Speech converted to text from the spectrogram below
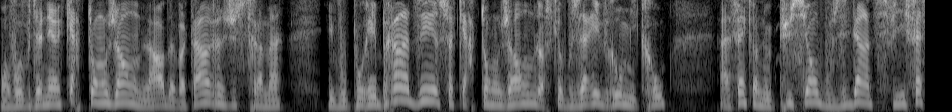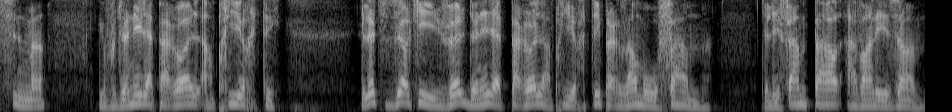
on va vous donner un carton jaune lors de votre enregistrement et vous pourrez brandir ce carton jaune lorsque vous arriverez au micro afin que nous puissions vous identifier facilement et vous donner la parole en priorité. Et là, tu dis, OK, ils veulent donner la parole en priorité, par exemple, aux femmes, que les femmes parlent avant les hommes.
